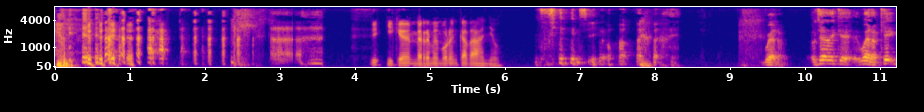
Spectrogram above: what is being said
y, y, que me rememoren cada año. sí, no. bueno, o sea, de que, bueno, que,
